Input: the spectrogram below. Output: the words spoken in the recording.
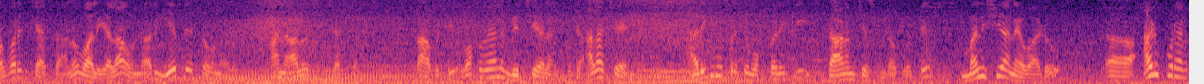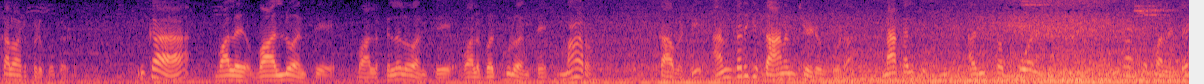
ఎవరికి చేస్తానో వాళ్ళు ఎలా ఉన్నారు ఏ ప్లేస్లో ఉన్నారు అని ఆలోచన చేస్తాను. కాబట్టి ఒకవేళ మీరు చేయాలనుకుంటే అలా చేయండి. అడిగిన ప్రతి ఒక్కరికి దానం చేసుకుంటా పోతే మనిషి అనేవాడు అడుక్కోవడానికి అలవాటు పడిపోతాడు. ఇంకా వాళ్ళ వాళ్ళు అంతే వాళ్ళ పిల్లలు అంతే వాళ్ళ బతుకులు అంతే మారు కాబట్టి అందరికీ దానం చేయడం కూడా నాకు అనిపిస్తుంది. అది తప్పు అనిపిస్తుంది. ఇంకా చెప్పాలంటే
